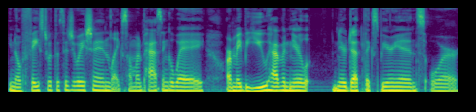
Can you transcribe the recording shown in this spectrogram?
you know, faced with a situation like someone passing away or maybe you have a near near death experience or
